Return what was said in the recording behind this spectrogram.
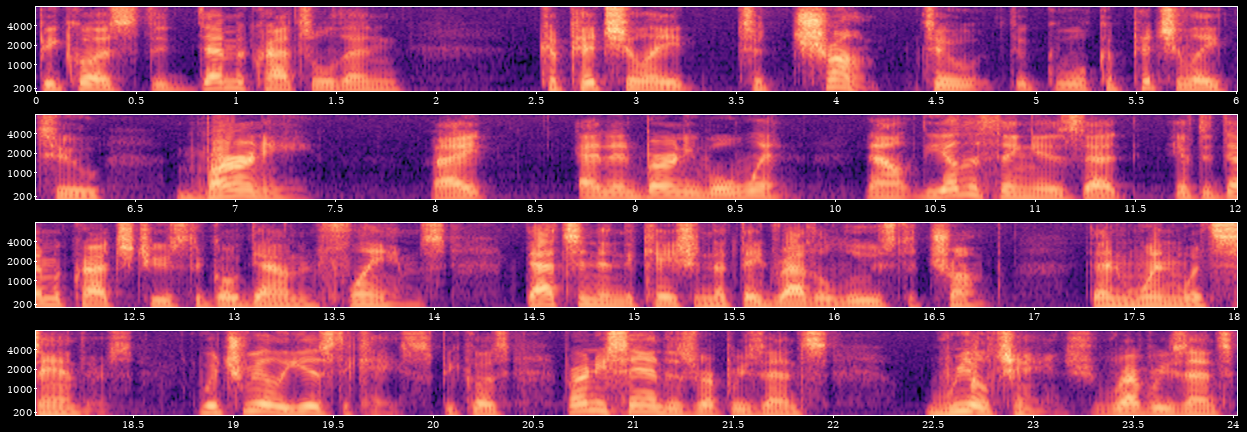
because the Democrats will then capitulate to Trump, to, to will capitulate to Bernie, right? And then Bernie will win. Now, the other thing is that if the Democrats choose to go down in flames, that's an indication that they'd rather lose to Trump than win with Sanders, which really is the case because Bernie Sanders represents real change, represents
